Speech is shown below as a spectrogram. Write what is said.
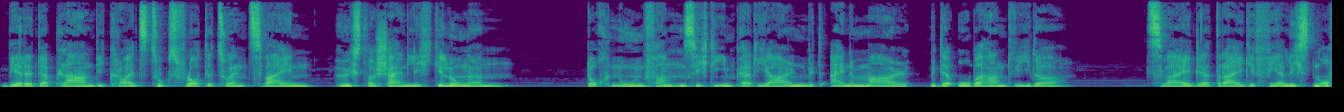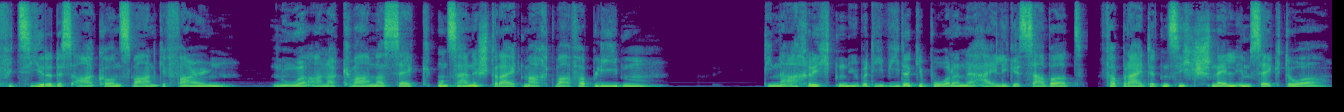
wäre der Plan, die Kreuzzugsflotte zu entzweien, höchstwahrscheinlich gelungen. Doch nun fanden sich die Imperialen mit einem Mal mit der Oberhand wieder. Zwei der drei gefährlichsten Offiziere des Arkons waren gefallen, nur Anakwana Sek und seine Streitmacht war verblieben. Die Nachrichten über die wiedergeborene heilige Sabbat verbreiteten sich schnell im Sektor,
